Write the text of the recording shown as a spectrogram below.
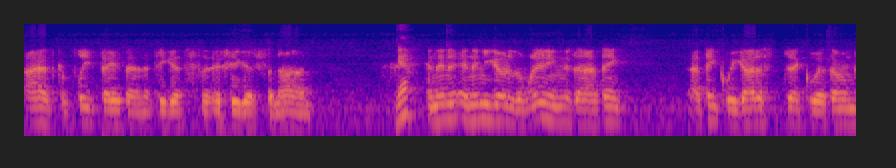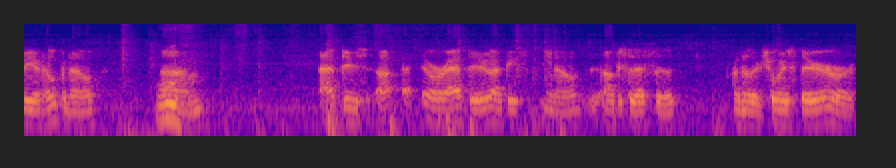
I have complete faith in if he gets the, if he gets the nod. Yeah. And then and then you go to the wings, and I think I think we got to stick with Ownby and Hoppenot. Um, Abdou's uh, or Abdou, I'd be you know obviously that's a, another choice there. Or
